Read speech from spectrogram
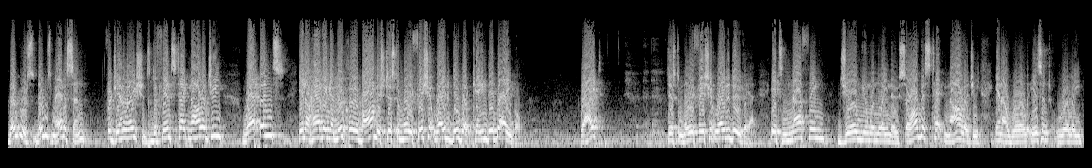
there was, there was medicine for generations. Defense technology, weapons, you know, having a nuclear bomb is just a more efficient way to do what Cain did to Abel. Right? Just a more efficient way to do that. It's nothing genuinely new. So all this technology in our world isn't really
